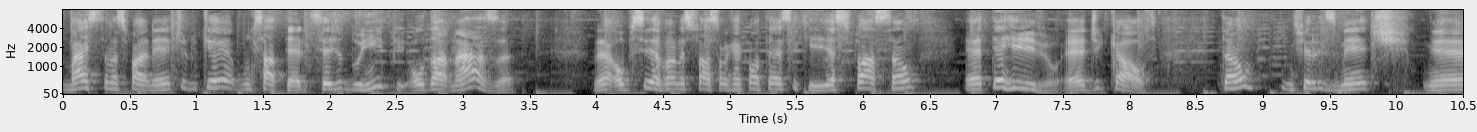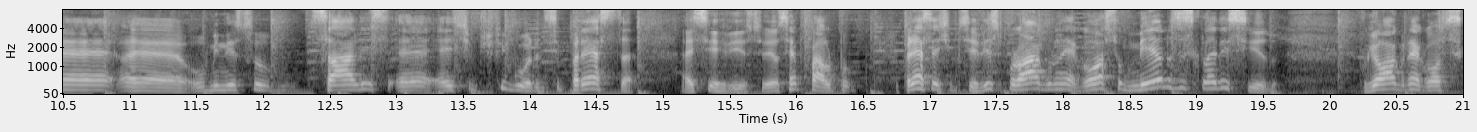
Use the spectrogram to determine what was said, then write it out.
mais transparente do que um satélite, seja do INPE ou da NASA, né, observando a situação que acontece aqui. E a situação é terrível, é de caos. Então, infelizmente, é, é, o ministro Salles é, é, esse tipo de figura, ele se presta a esse serviço. Eu sempre falo, presta esse tipo de serviço para o agronegócio menos esclarecido. Porque o agronegócio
